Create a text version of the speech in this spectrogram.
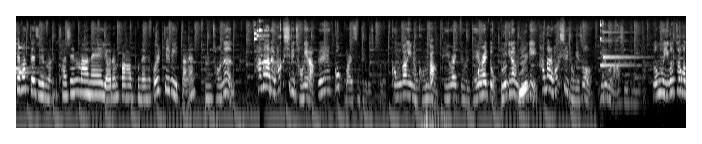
세 번째 질문. 자신만의 여름방학 보내는 꿀팁이 있다면? 음, 저는 하나 를 확실히 정해라를 꼭 말씀드리고 싶어요. 건강이면 건강, 대외활동이면 대외활동, 놀기라면 놀기 하나를 확실히 정해서 밀고 나가시면 됩니다. 너무 이것저것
